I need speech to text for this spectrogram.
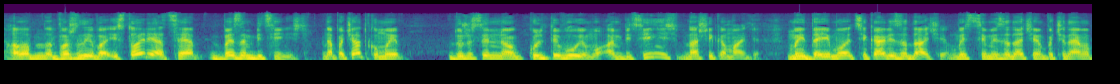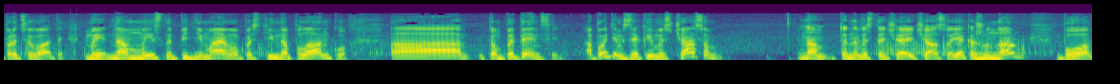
головна важлива історія це безамбіційність. На початку ми дуже сильно культивуємо амбіційність в нашій команді. Ми даємо цікаві задачі. Ми з цими задачами починаємо працювати. Ми навмисно піднімаємо постійно планку а, компетенцій. А потім з якимось часом нам то не вистачає часу. Я кажу нам, бо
